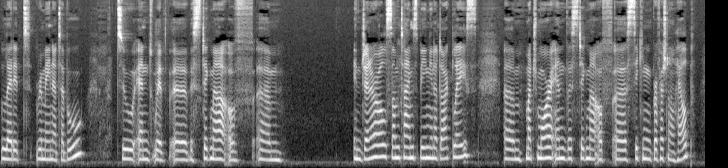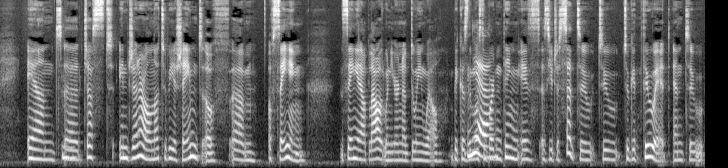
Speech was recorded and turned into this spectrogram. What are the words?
let it remain a taboo, to end with uh, the stigma of. Um, in general, sometimes being in a dark place, um, much more and the stigma of uh, seeking professional help and mm. uh, just in general not to be ashamed of um, of saying saying it out loud when you're not doing well because the yeah. most important thing is as you just said to to to get through it and to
